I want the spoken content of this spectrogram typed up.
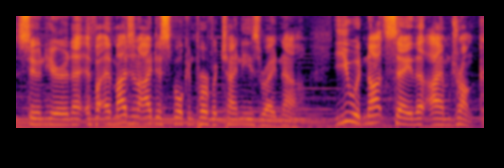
soon here. And if I imagine I just spoke in perfect Chinese right now, you would not say that I'm drunk,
